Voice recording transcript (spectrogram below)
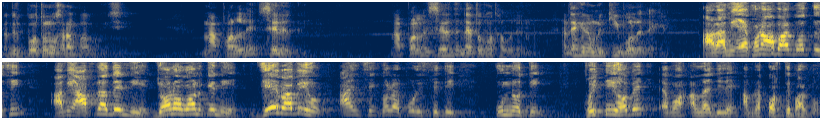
তাদের পতনও খারাপভাবে হয়েছে। না পারলে ছেড়ে দেন। না পারলে ছেড়ে দেন এত কথা বলেন না। আর দেখেন উনি কি বলে দেখেন। আর আমি এখন আবার বলতেছি আমি আপনাদের নিয়ে জনগণকে নিয়ে যেভাবেই হোক আইন শৃঙ্খলার পরিস্থিতি উন্নতি হইতেই হবে এবং আল্লাহ দিলে আমরা করতে পারব।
